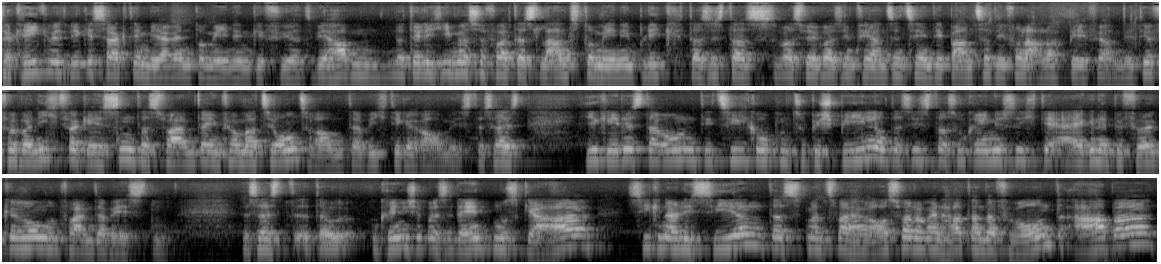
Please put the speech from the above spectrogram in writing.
Der Krieg wird, wie gesagt, in mehreren Domänen geführt. Wir haben natürlich immer sofort das Landdomain im Blick. Das ist das, was wir quasi im Fernsehen sehen, die Panzer, die von A nach B fahren. Wir dürfen aber nicht vergessen, dass vor allem der Informationsraum der wichtige Raum ist. Das heißt, hier geht es darum, die Zielgruppen zu bespielen und das ist aus ukrainischer Sicht die eigene Bevölkerung und vor allem der Westen. Das heißt, der ukrainische Präsident muss klar signalisieren, dass man zwar Herausforderungen hat an der Front, aber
